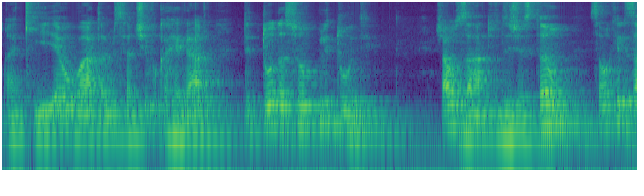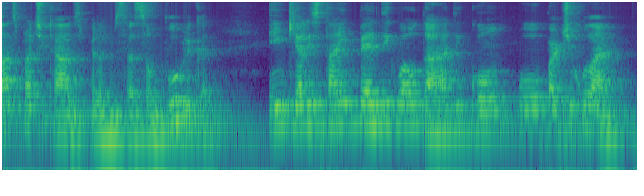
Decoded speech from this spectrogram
Aqui é o ato administrativo carregado de toda a sua amplitude. Já os atos de gestão são aqueles atos praticados pela administração pública em que ela está em pé de igualdade com o particular,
